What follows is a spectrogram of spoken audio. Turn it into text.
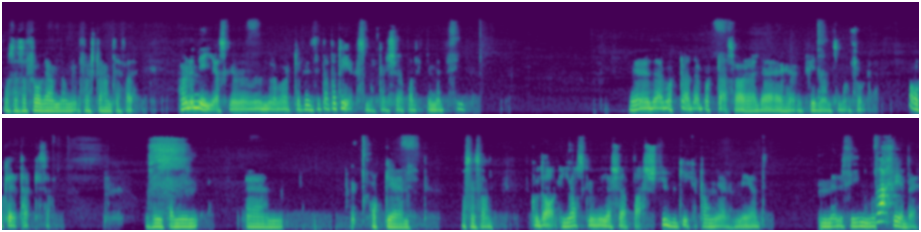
Och sen så frågade han de första han träffade. Hörrni ni, jag skulle undra vart det finns ett apotek som man kan köpa lite medicin. Det är där borta, där borta, svarade kvinnan som han frågade. Okej, tack, sa han. Och så gick han in ehm, och, ehm, och sen sa han, God dag, jag skulle vilja köpa 20 kartonger med medicin mot Va? feber.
